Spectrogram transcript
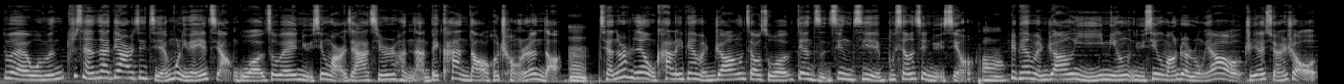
对我们之前在第二期节目里面也讲过，作为女性玩家，其实是很难被看到和承认的。嗯前段时间我看了一篇文章，叫做《电子竞技不相信女性》。嗯这篇文章以一名女性王者荣耀职业选手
